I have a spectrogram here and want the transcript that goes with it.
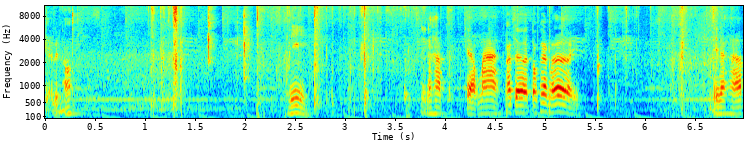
แกะเลยเนาะ นี่นี่นะครับแกะออกมาก็เจอตัวเครื่องเลยนี่นะครับ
